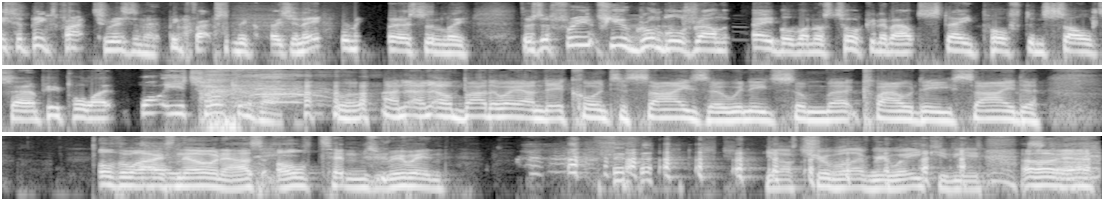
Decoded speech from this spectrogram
it's a big factor, isn't it? Big factor in the equation. It, for me personally, there's a few, few grumbles around the table when I was talking about Stay Puffed and Saltaire, and people were like, "What are you talking about?" Well, and, and oh, by the way, Andy, according to Sizer, we need some uh, cloudy cider. Otherwise known as Old Tim's Ruin. You'll have trouble every week if you. Oh yeah.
